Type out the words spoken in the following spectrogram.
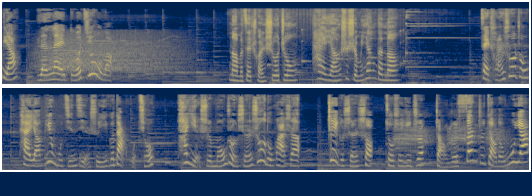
凉，人类得救了。那么，在传说中，太阳是什么样的呢？在传说中，太阳并不仅仅是一个大火球。它也是某种神兽的化身，这个神兽就是一只长着三只脚的乌鸦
